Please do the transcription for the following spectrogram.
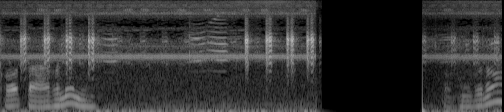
ขอตาเพิ่นเล่น ออกมาบ่เนาะ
